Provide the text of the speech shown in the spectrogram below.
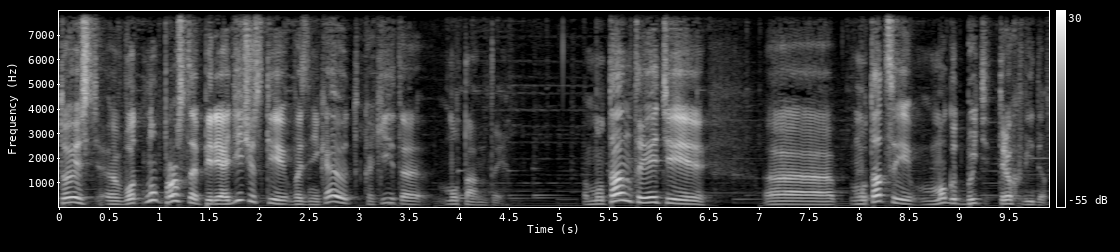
то есть э, вот, ну, просто периодически возникают какие-то мутанты. Мутанты эти Э, мутации могут быть трех видов.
